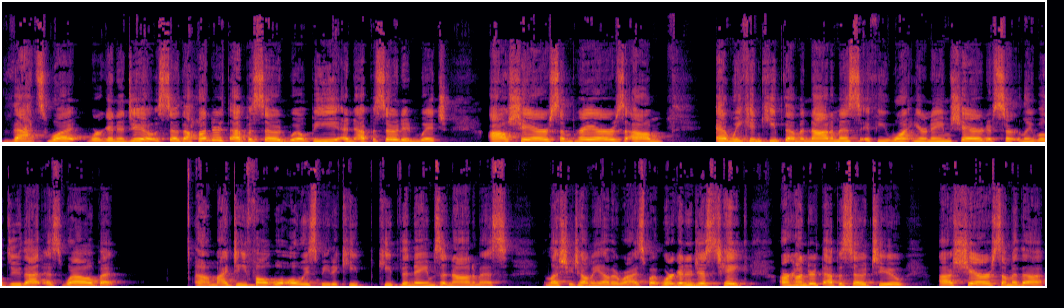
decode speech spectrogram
that's what we're going to do. So the 100th episode will be an episode in which I'll share some prayers. Um, and we can keep them anonymous if you want your name shared. If certainly we'll do that as well. But Uh, my default will always be to keep keep the names anonymous unless you tell me otherwise. But we're going to just take our hundredth episode to uh, share some of the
